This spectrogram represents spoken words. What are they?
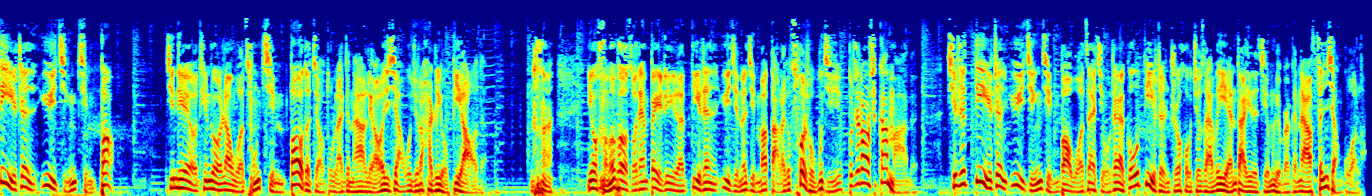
地震预警警报。今天有听众让我从警报的角度来跟大家聊一下，我觉得还是有必要的。因为很多朋友昨天被这个地震预警的警报打了个措手不及，不知道是干嘛的。其实地震预警警报，我在九寨沟地震之后就在微言大义的节目里边跟大家分享过了。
